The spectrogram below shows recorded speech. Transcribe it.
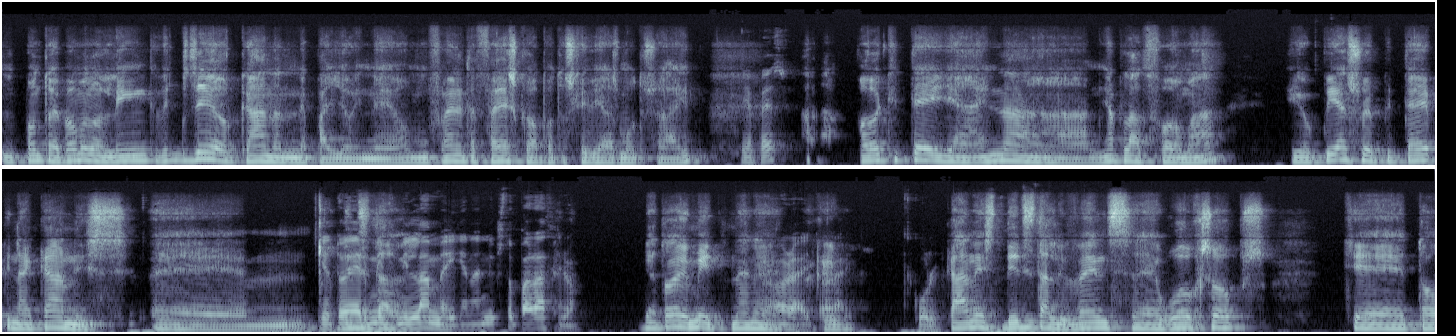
λοιπόν, το επόμενο link δεν ξέρω καν αν είναι παλιό ή νέο. Μου φαίνεται φρέσκο από το σχεδιασμό του site. Για πες. Πρόκειται για ένα, μια πλατφόρμα η οποία σου επιτρέπει να κάνεις ε, Για το digital- Airmeet μιλάμε, για να ανοίξει το παράθυρο. Για το Emit, ναι, ναι. Alright, Ακριβώς. alright. Cool. Κάνεις digital events, ε, workshops και το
